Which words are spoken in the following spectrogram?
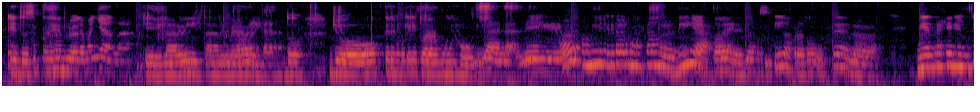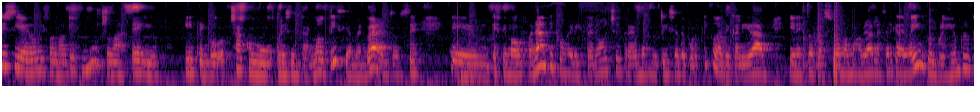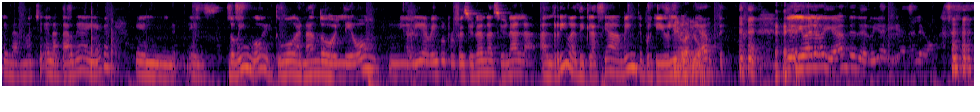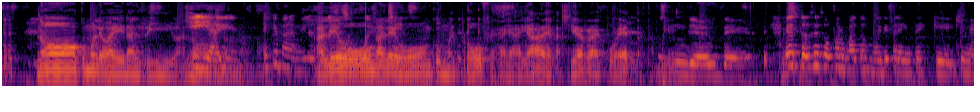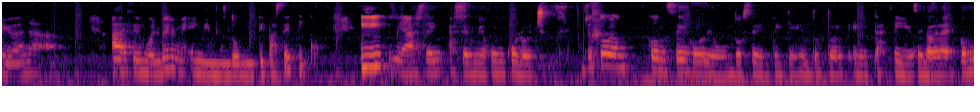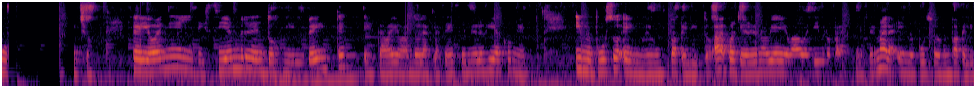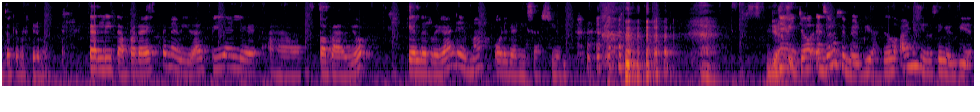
Entonces, por ejemplo, en la mañana, que es la revista, la primera hora en Canal yo tengo que actuar muy jovial, alegre. Hola familia, ¿qué tal? ¿Cómo están? Buenos días. Todas las energías positivas para todos ustedes, bla, Mientras que en el noticiero mi formato es mucho más serio y tengo, o sea, como presentar noticias, ¿verdad? Entonces, eh, estimados fanáticos, en esta noche traemos noticias deportivas de calidad y en esta ocasión vamos a hablar acerca de béisbol, por ejemplo, que en la noche, en la tarde de ayer, el, el domingo, estuvo ganando León en la Liga de Béisbol Profesional Nacional al Rivas, desgraciadamente, porque yo le iba a los gigantes. yo le iba a los gigantes de Rivas y gana León. no, ¿cómo le va a ir al Rivas? No, y ahí, es que para mí los A León, a León, como el profe, allá, allá, de la tierra de poetas también. Pues Entonces son formatos muy diferentes que, que me ayudan a, a desenvolverme en mi mundo multifacético y me hacen hacerme un colocho. Yo tuve un consejo de un docente que es el doctor El Castillo, se lo agradezco mucho yo en el diciembre del 2020 estaba llevando la clase de semiología con él y me puso en, un papelito. Ah, porque yo no había llevado el libro para que me lo firmara y me puso en un papelito que me firmó. Carlita, para esta Navidad pídale a Papá Dios que le regale más organización. yo, yo, eso no se me olvida, hace dos años y no se me olvida.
